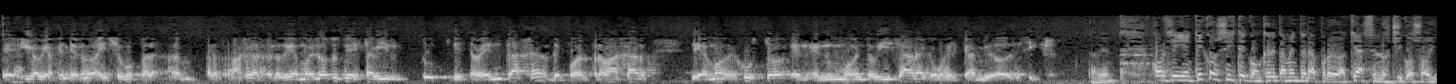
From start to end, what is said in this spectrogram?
Eh, y obviamente nos da insumos para, para, trabajar, pero digamos, el otro tiene esta virtud esta ventaja de poder trabajar, digamos, justo en, en un momento bisagra como es el cambio de ciclo. Está bien. Jorge, ¿y en qué consiste concretamente la prueba? ¿Qué hacen los chicos hoy?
